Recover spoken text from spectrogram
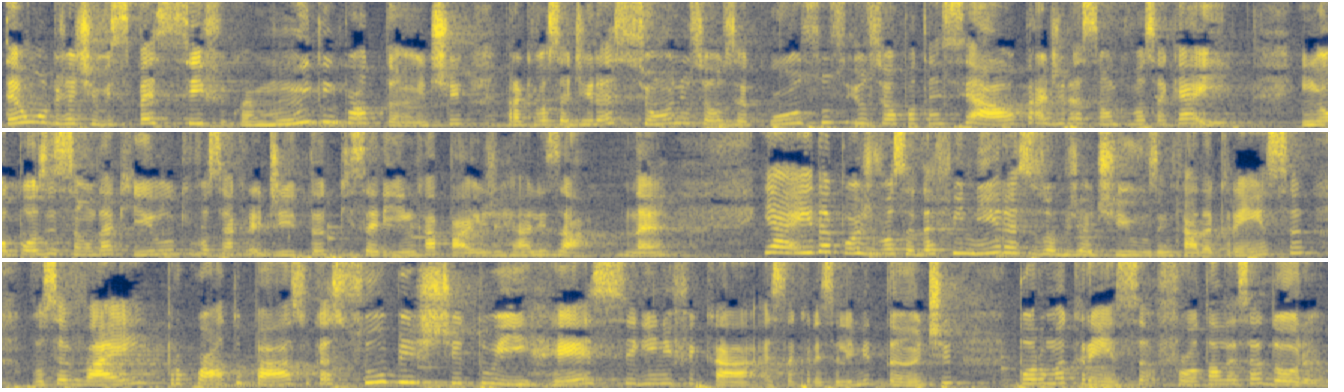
Ter um objetivo específico é muito importante para que você direcione os seus recursos e o seu potencial para a direção que você quer ir, em oposição daquilo que você acredita que seria incapaz de realizar, né? E aí, depois de você definir esses objetivos em cada crença, você vai para o quarto passo, que é substituir, ressignificar essa crença limitante por uma crença fortalecedora.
